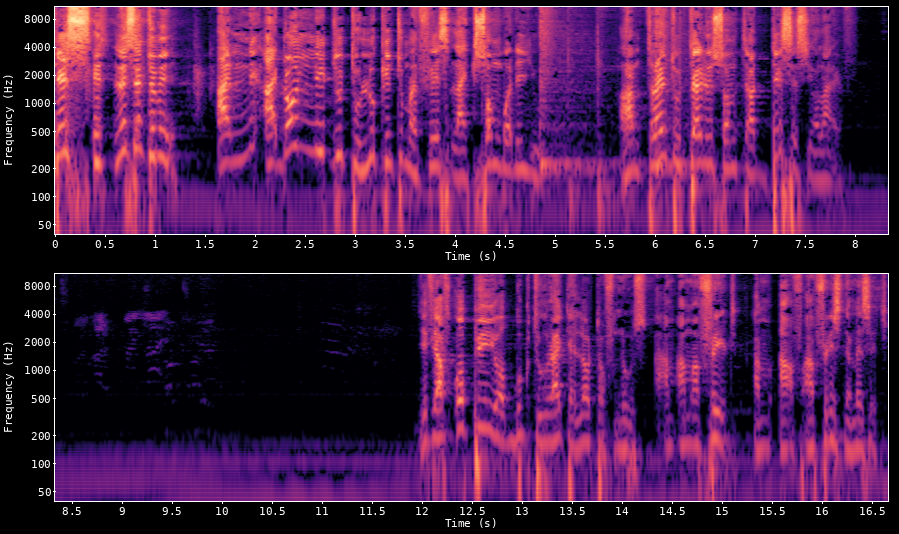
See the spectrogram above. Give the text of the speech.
This is listen to me. I need, I don't need you to look into my face like somebody you. I'm trying to tell you something. This is your life. If you have opened your book to write a lot of notes, I'm, I'm afraid I'm, I've, I've finished the message.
